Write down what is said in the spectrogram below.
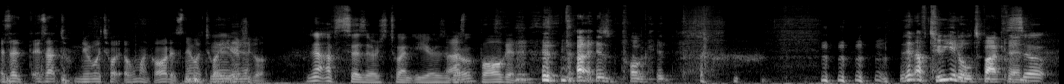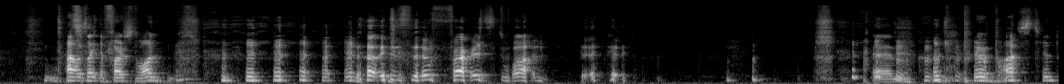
Is that is that t- nearly twenty? Oh my god, it's nearly twenty Yeah, years yeah. ago. You didn't have scissors 20 years ago. That's ago. bogging. that is pocket. they didn't have two year olds back then. So that was like the first one. that was the first one. um, Poor bastard.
